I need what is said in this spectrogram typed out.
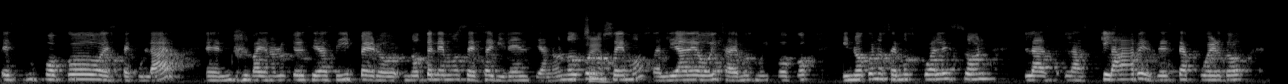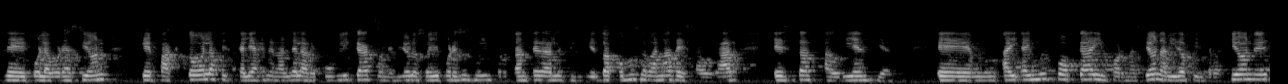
es un poco especular. En, vaya, no lo quiero decir así, pero no tenemos esa evidencia, ¿no? No conocemos, al día de hoy sabemos muy poco y no conocemos cuáles son las, las claves de este acuerdo de colaboración que pactó la Fiscalía General de la República con Emilio Lozoya y por eso es muy importante darle seguimiento a cómo se van a desahogar estas audiencias. Em, hay, hay, muy poca información, ha habido filtraciones,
